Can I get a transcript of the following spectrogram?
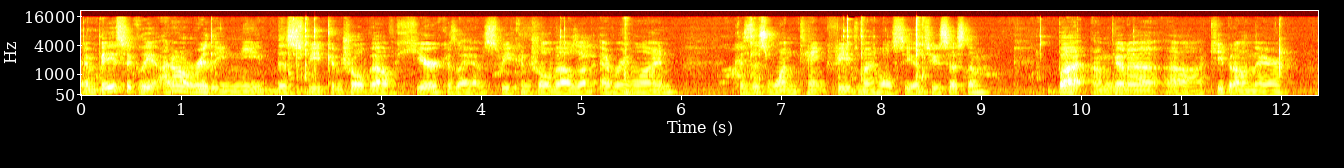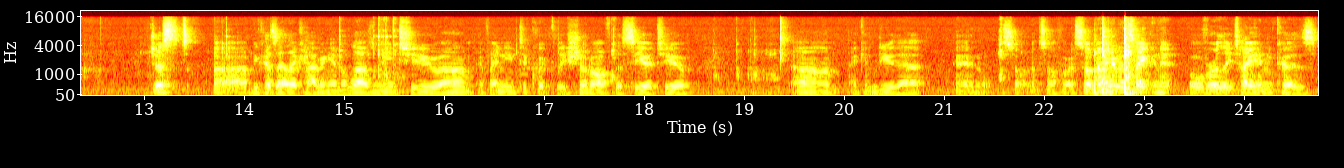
And basically, I don't really need the speed control valve here because I have speed control valves on every line because this one tank feeds my whole CO2 system. But I'm gonna uh, keep it on there just uh, because I like having it allows me to, um, if I need to quickly shut off the CO2, um, I can do that and so on and so forth. So I'm not going to tighten it overly tighten because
